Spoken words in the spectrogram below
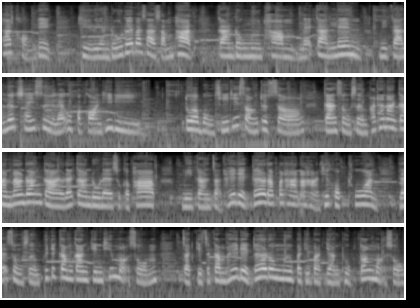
ชาติของเด็ก ที่เรียนรู้ด้วยประสาสัมผัส การลงมือทำและการเล่น มีการเลือกใช้สื่อและอุปกรณ์ที่ดีตัวบ่งชี้ที่ 2.2 การส่งเสริมพัฒนาการด้านร่างกายและการดูแลสุขภาพ มีการจัดให้เด็กได้รับประทานอาหารที่ครบถ้วน และส่งเสริมพฤติกรรมการกินที่เหมาะสม จัดกิจกรรมให้เด็กได้ลงมือปฏิบัติอย่างถูกต้องเหมาะสม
